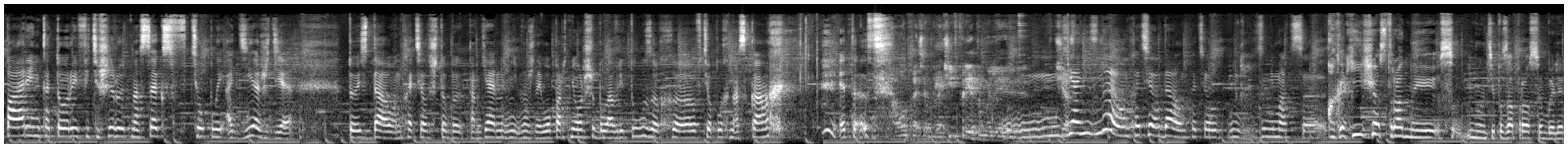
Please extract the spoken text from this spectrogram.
парень, который фетиширует на секс в теплой одежде. То есть, да, он хотел, чтобы там я, ну, неважно, его партнерша была в ритузах, э, в теплых носках. Это... А он хотел дрочить при этом или? Я не знаю, он хотел, да, он хотел заниматься... А какие еще странные, ну, типа, запросы были?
